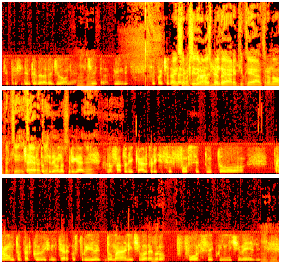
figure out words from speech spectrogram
che è presidente della regione, Mhm. eccetera. Quindi se poi c'è da Ma insomma, in si devono c'è da- sbrigare più che altro, no? Perché è chiaro Certo, che... si devono sbrigare. Eh. Hanno fatto dei calcoli che se fosse tutto pronto per co- iniziare a costruire domani ci vorrebbero forse 15 mesi. Mhm.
